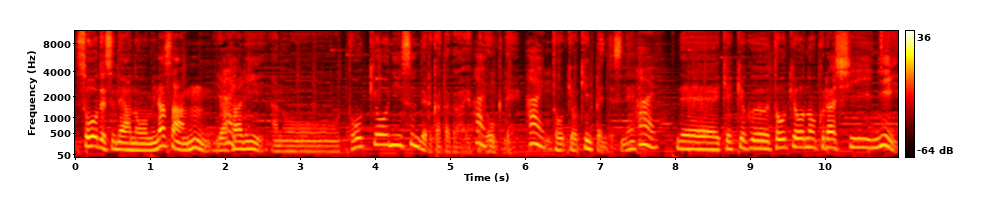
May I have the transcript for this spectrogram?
そうですね。あの皆さんやはり、あの東京に住んでる方がやっぱり多くて、はい東京近辺ですね。はいで結局東京の暮らしに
